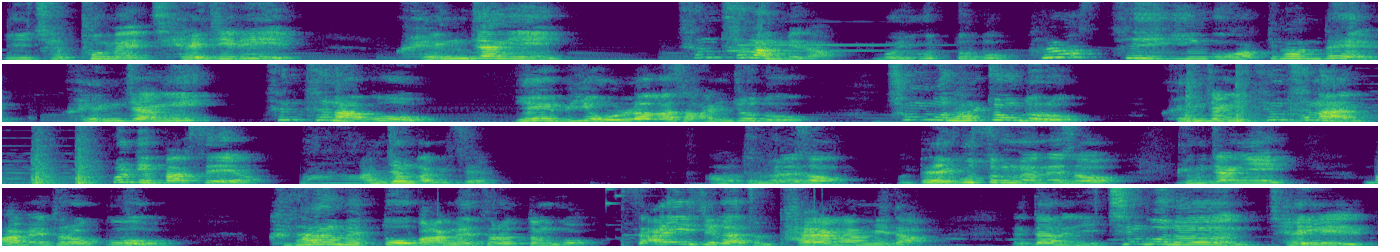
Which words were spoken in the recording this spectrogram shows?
이 제품의 재질이 굉장히 튼튼합니다. 뭐 이것도 뭐 플라스틱인 것 같긴 한데 굉장히 튼튼하고 얘 위에 올라가서 앉아도 충분할 정도로 굉장히 튼튼한 폴딩 박스예요. 안정감 있어요. 아무튼 그래서 내구성 면에서 굉장히 마음에 들었고 그 다음에 또 마음에 들었던 거 사이즈가 좀 다양합니다. 일단은 이 친구는 제일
